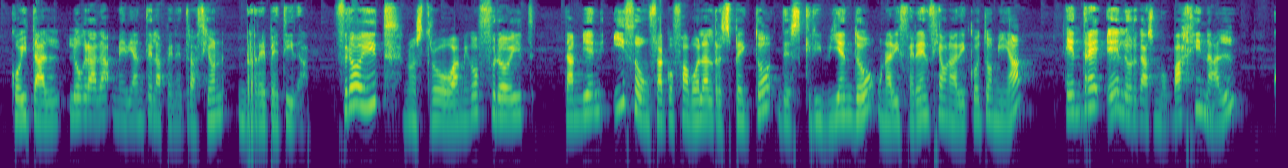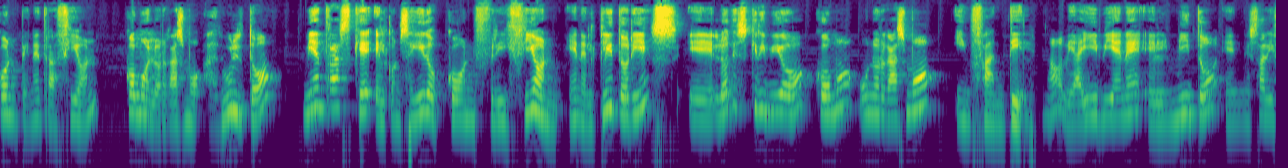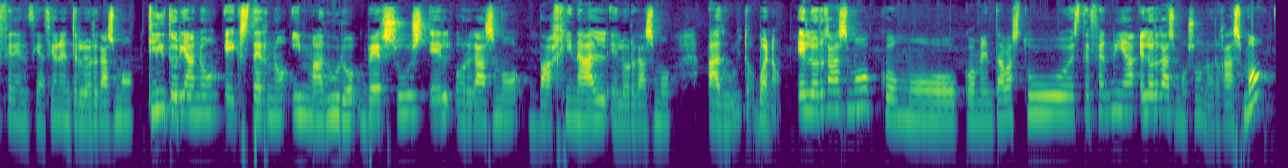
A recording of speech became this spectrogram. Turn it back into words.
coital lograda mediante la penetración repetida. Freud, nuestro amigo Freud, también hizo un flaco favor al respecto, describiendo una diferencia, una dicotomía entre el orgasmo vaginal con penetración, como el orgasmo adulto, mientras que el conseguido con fricción en el clítoris eh, lo describió como un orgasmo infantil. ¿no? De ahí viene el mito en esa diferenciación entre el orgasmo clitoriano externo inmaduro versus el orgasmo vaginal, el orgasmo adulto. Bueno, el orgasmo, como comentabas tú, Estefanía, el orgasmo es un orgasmo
